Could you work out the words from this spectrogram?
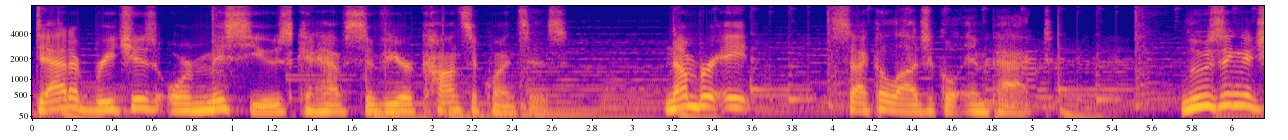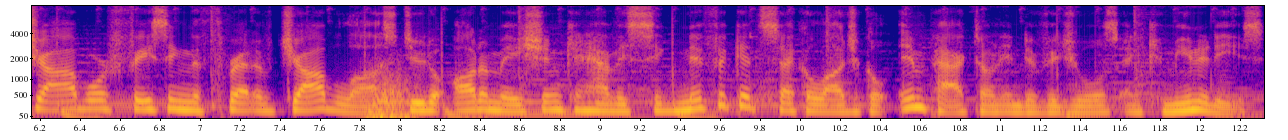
Data breaches or misuse can have severe consequences. Number 8. Psychological impact. Losing a job or facing the threat of job loss due to automation can have a significant psychological impact on individuals and communities.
